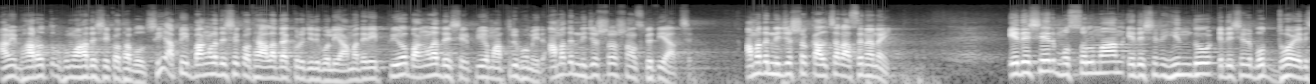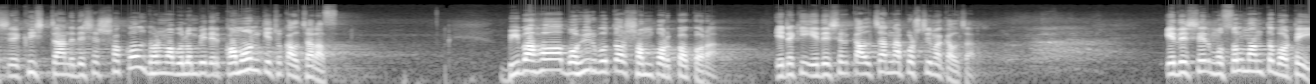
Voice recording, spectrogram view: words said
আমি ভারত উপমহাদেশে কথা বলছি। আপনি বাংলাদেশের কথা আলাদা করে যদি বলি, আমাদের এই প্রিয় বাংলাদেশের প্রিয় মাতৃভূমির আমাদের নিজস্ব সংস্কৃতি আছে। আমাদের নিজস্ব কালচার আছে না নাই? এদেশের মুসলমান, এদেশের হিন্দু, এদেশের বৌদ্ধ, এদেশের খ্রিস্টান, এদেশের সকল ধর্মাবলম্বীদের কমন কিছু কালচার আছে। বিবাহ বহির্ভূত সম্পর্ক করা, এটা কি এদেশের কালচার না পশ্চিমা কালচার এদেশের মুসলমান তো বটেই,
